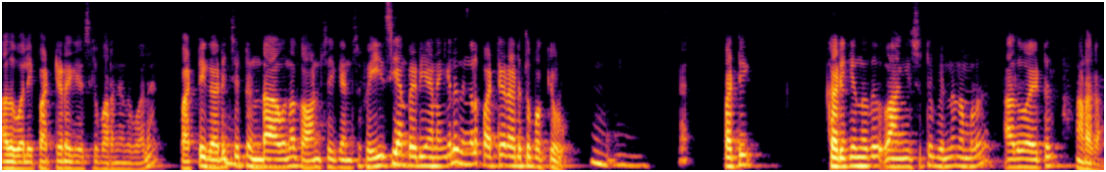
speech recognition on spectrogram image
അതുപോലെ ഈ പട്ടിയുടെ കേസിൽ പറഞ്ഞതുപോലെ പട്ടി കടിച്ചിട്ടുണ്ടാവുന്ന കോൺസിക്വൻസ് ഫേസ് ചെയ്യാൻ റെഡിയാണെങ്കിൽ നിങ്ങൾ പട്ടിയുടെ അടുത്ത് പൊക്കോളൂ. പട്ടി കടിക്കുന്നത് വാങ്ങിച്ചിട്ട് പിന്നെ നമ്മൾ അതുമായിട്ട് നടക്കാം.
